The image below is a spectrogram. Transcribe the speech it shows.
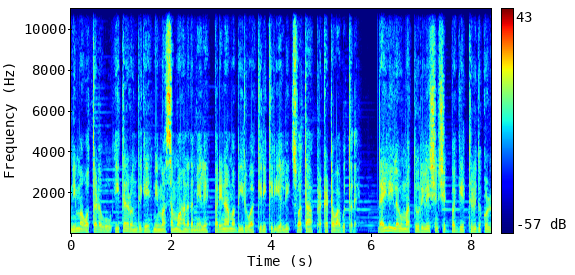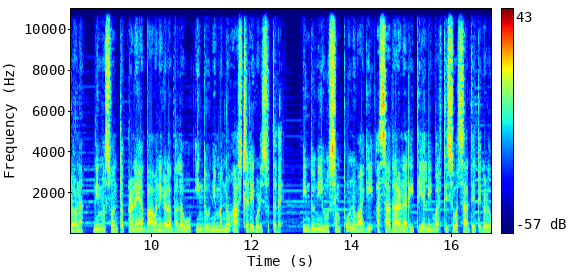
ನಿಮ್ಮ ಒತ್ತಡವು ಇತರರೊಂದಿಗೆ ನಿಮ್ಮ ಸಂವಹನದ ಮೇಲೆ ಪರಿಣಾಮ ಬೀರುವ ಕಿರಿಕಿರಿಯಲ್ಲಿ ಸ್ವತಃ ಪ್ರಕಟವಾಗುತ್ತದೆ. ಡೈಲಿ ಲವ್ ಮತ್ತು ರಿಲೇಶನ್ಶಿಪ್ ಬಗ್ಗೆ ತಿಳಿದುಕೊಳ್ಳೋಣ. ನಿಮ್ಮ ಸ್ವಂತ ಪ್ರಣಯ ಭಾವನೆಗಳ ಬಲವು ಇಂದು ನಿಮ್ಮನ್ನು ಆಶ್ಚರ್ಯಗೊಳಿಸುತ್ತದೆ. ಇಂದು ನೀವು ಸಂಪೂರ್ಣವಾಗಿ ಅಸಾಧಾರಣ ರೀತಿಯಲ್ಲಿ ವರ್ತಿಸುವ ಸಾಧ್ಯತೆಗಳು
